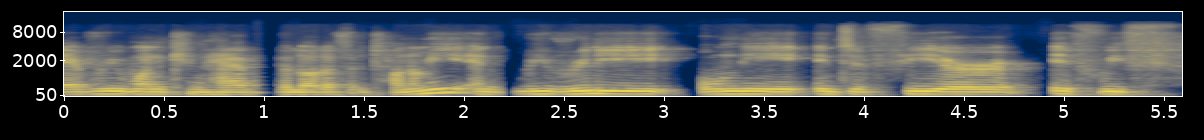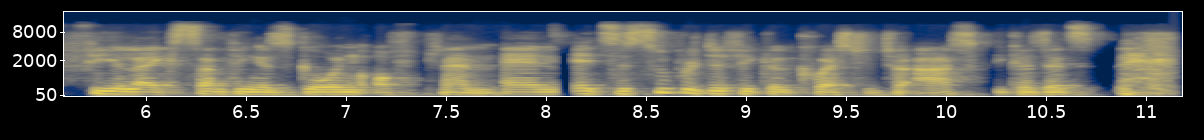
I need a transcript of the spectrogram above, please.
everyone can have a lot of autonomy and we really only interfere if we feel like something is going off plan. And it's a super difficult question to ask because that's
